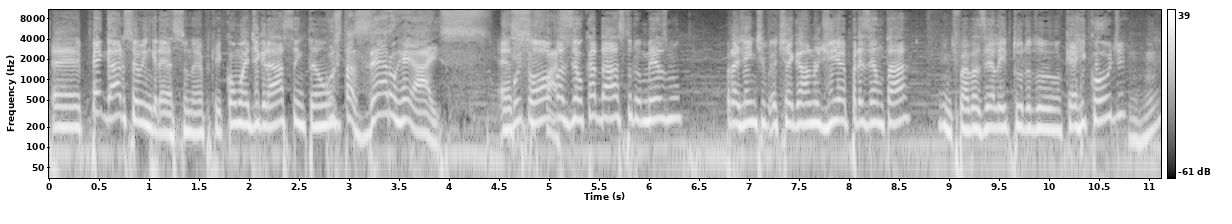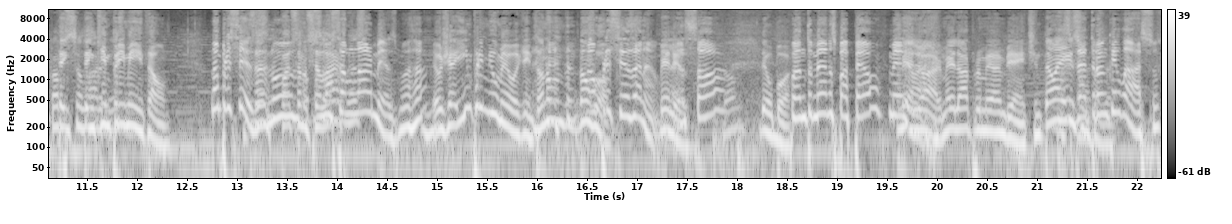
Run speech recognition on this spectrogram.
é, pegar o seu ingresso, né? Porque como é de graça, então. Custa zero reais. É Muito só fácil. fazer o cadastro mesmo pra gente chegar no dia apresentar. A gente vai fazer a leitura do QR Code. Tem, tem que imprimir então. Não precisa, Pode no, ser no celular? mesmo. aham. Eu já imprimi o meu aqui, então não, não, Não precisa, não. Beleza. É só. Deu boa. Quanto menos papel, melhor. Melhor, melhor pro meio ambiente. Então é Mas isso. É rapaziada. tranquilaço.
